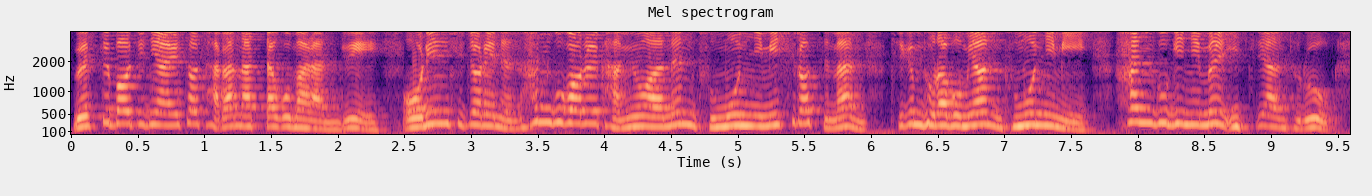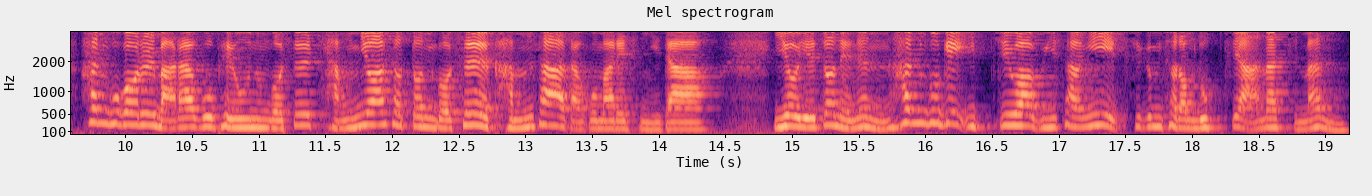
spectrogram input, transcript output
웨스트버지니아에서 자라났다고 말한 뒤 어린 시절에는 한국어를 강요하는 부모님이 싫었지만 지금 돌아보면 부모님이 한국인임을 잊지 않도록 한국어를 말하고 배우는 것을 장려하셨던 것을 감사하다고 말했습니다. 이어 예전에는 한국의 입지와 위상이 지금처럼 높지 않았지만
